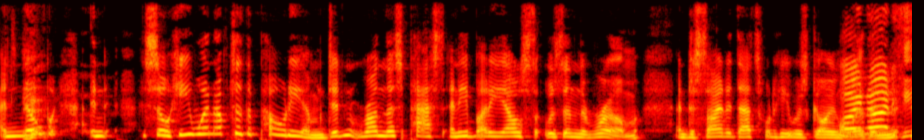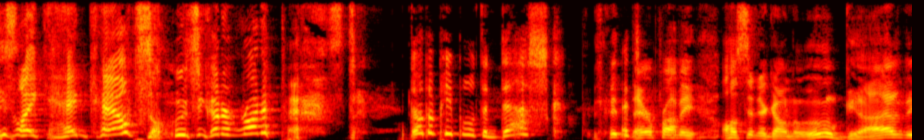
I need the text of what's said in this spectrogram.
And nobody, and so he went up to the podium, didn't run this past anybody else that was in the room, and decided that's what he was going Why with. not? And He's like head counsel. Who's he going to run it past? The other people at the desk, They're probably all sitting there going, "Oh God,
